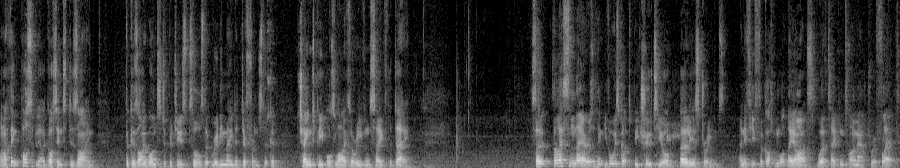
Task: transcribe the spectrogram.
And I think possibly I got into design because I wanted to produce tools that really made a difference, that could change people's lives or even save the day. So the lesson there is I think you've always got to be true to your earliest dreams. And if you've forgotten what they are, it's worth taking time out to reflect.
